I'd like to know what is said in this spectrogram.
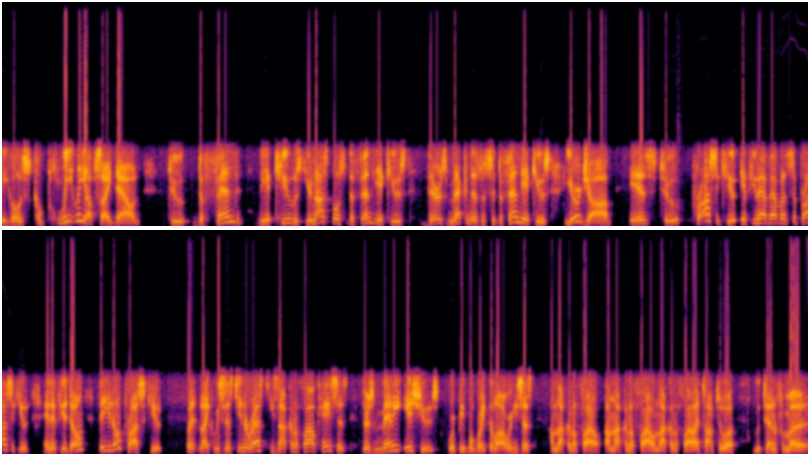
he goes completely upside down to defend the accused. You're not supposed to defend the accused. There's mechanisms to defend the accused. Your job is to prosecute if you have evidence to prosecute. And if you don't, then you don't prosecute. But like resisting arrest, he's not going to file cases. There's many issues where people break the law where he says, I'm not going to file. I'm not going to file. I'm not going to file. I talked to a lieutenant from a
